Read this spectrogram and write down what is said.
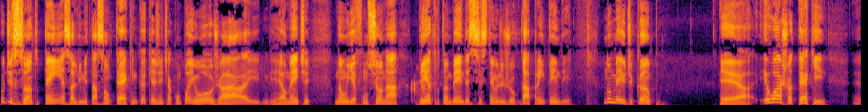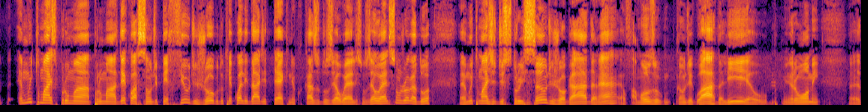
O de Santo tem essa limitação técnica que a gente acompanhou já e, e realmente não ia funcionar dentro também desse sistema de jogo. Dá para entender. No meio de campo, é, eu acho até que é, é muito mais por uma, por uma adequação de perfil de jogo do que qualidade técnica, o caso do Zé Wellison. O Zé Wellison é um jogador é muito mais de destruição de jogada, né? É o famoso cão de guarda ali, é o primeiro homem é,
